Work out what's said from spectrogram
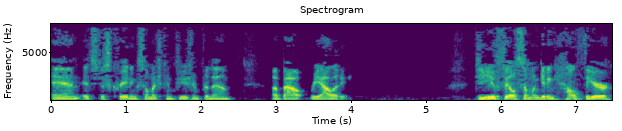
And it's just creating so much confusion for them about reality. Do you feel someone getting healthier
